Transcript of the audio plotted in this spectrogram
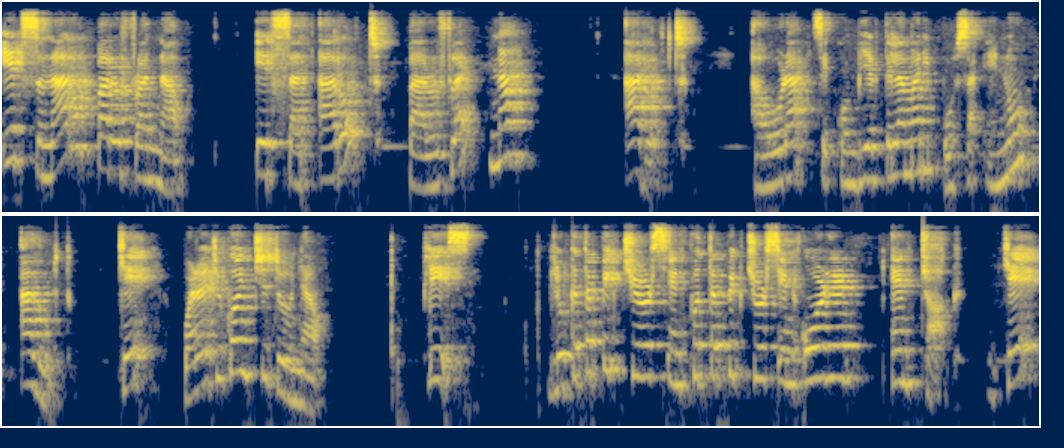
It's an adult butterfly now. It's an adult butterfly now. Adult. Ahora se convierte la mariposa en un adulto. Okay? What are you going to do now? Please look at the pictures and put the pictures in order and talk. Okay?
